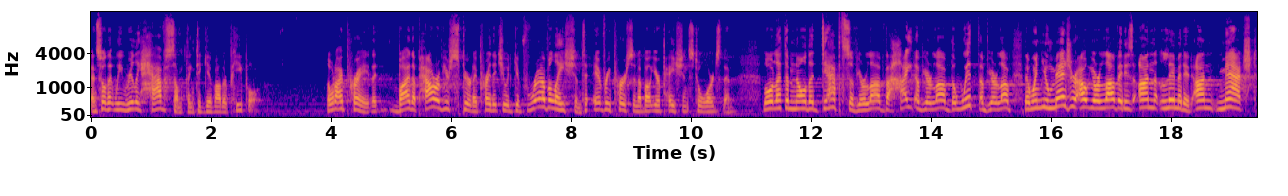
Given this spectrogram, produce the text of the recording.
And so that we really have something to give other people. Lord, I pray that by the power of your Spirit, I pray that you would give revelation to every person about your patience towards them. Lord, let them know the depths of your love, the height of your love, the width of your love, that when you measure out your love, it is unlimited, unmatched.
